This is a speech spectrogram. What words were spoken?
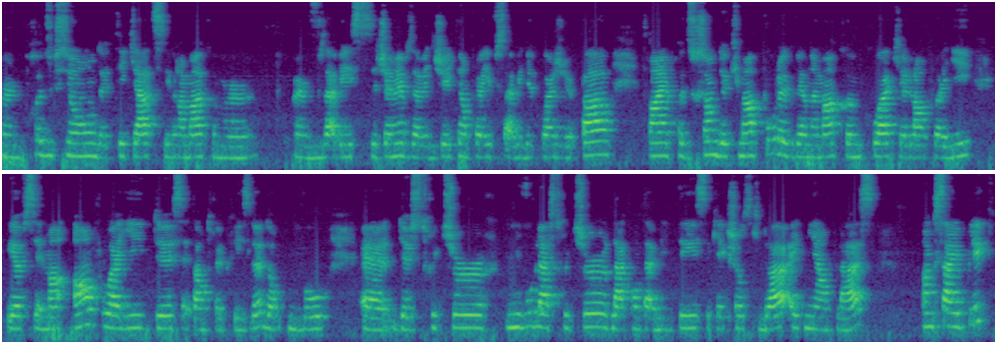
une production de T4. C'est vraiment comme un, vous avez, si jamais vous avez déjà été employé, vous savez de quoi je parle, faire une production de documents pour le gouvernement comme quoi que l'employé est officiellement employé de cette entreprise-là. Donc, niveau euh, de structure, niveau de la structure, de la comptabilité, c'est quelque chose qui doit être mis en place. Donc, ça implique,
